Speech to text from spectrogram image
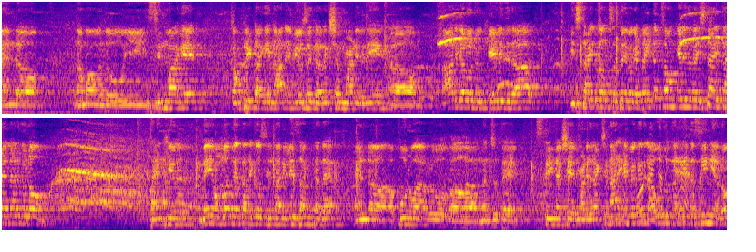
ಆ್ಯಂಡ್ ನಮ್ಮ ಒಂದು ಈ ಸಿನಿಮಾಗೆ ಕಂಪ್ಲೀಟ್ ಆಗಿ ನಾನೇ ಮ್ಯೂಸಿಕ್ ಡೈರೆಕ್ಷನ್ ಮಾಡಿದ್ದೀನಿ. ಹಾಡುಗಳು ನೀವು ಕೇಳಿದ್ದೀರಾ? ಇಷ್ಟ ಆಯ್ತು ಅನ್ಸುತ್ತೆ. ಇವಾಗ ಟೈಟಲ್ ಸಾಂಗ್ ಕೇಳಿದ್ರೆ ಇಷ್ಟ ಆಯ್ತಾ ಎಲ್ಲರಿಗೂ? ಥ್ಯಾಂಕ್ ಯು ಮೇ ಒಂಬತ್ತನೇ ತಾರೀಕು ಸಿನಿಮಾ ರಿಲೀಸ್ ಆಗ್ತದೆ. ಅಂಡ್ ಅಪೂರ್ವ ಅವರು ನನ್ನ ಜೊತೆ ಸ್ಕ್ರೀನ್ ಶೇರ್ ಮಾಡಿದ್ರು ಆಕ್ಚುಲಿ ನಾನು ಹೇಳ್ಬೇಕಂದ್ರೆ ಅವರು ನನಗಿಂತ ಸೀನಿಯರು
